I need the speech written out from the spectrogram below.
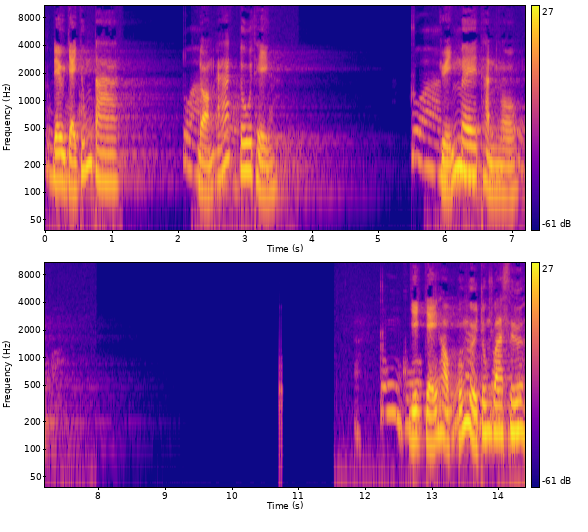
đều dạy chúng ta đoạn ác tu thiện chuyển mê thành ngộ. Việc dạy học của người trung hoa xưa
